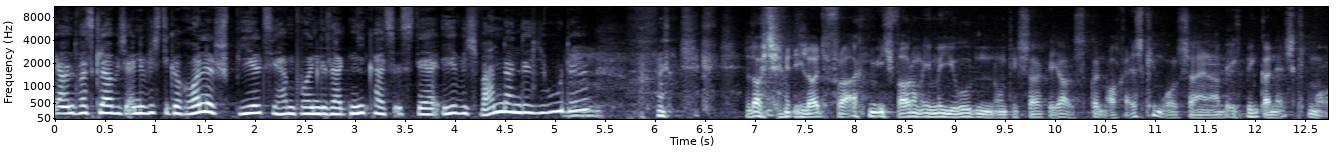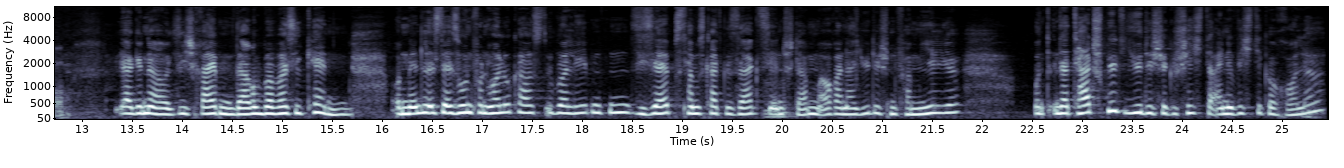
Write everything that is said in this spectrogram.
Ja, und was, glaube ich, eine wichtige Rolle spielt, Sie haben vorhin gesagt, Nikas ist der ewig wandernde Jude. Mhm. Leute, die Leute fragen mich, warum immer Juden? Und ich sage, ja, es können auch Eskimos sein, aber ich bin kein Eskimo. Ja, genau. Sie schreiben darüber, was Sie kennen. Und Mendel ist der Sohn von Holocaust-Überlebenden. Sie selbst haben es gerade gesagt, Sie entstammen auch einer jüdischen Familie. Und in der Tat spielt die jüdische Geschichte eine wichtige Rolle.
